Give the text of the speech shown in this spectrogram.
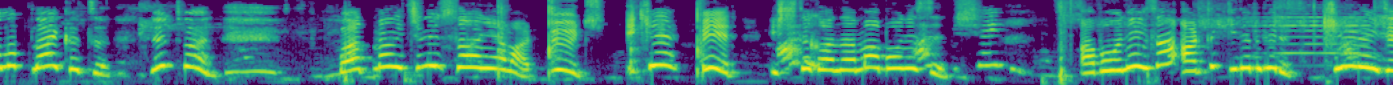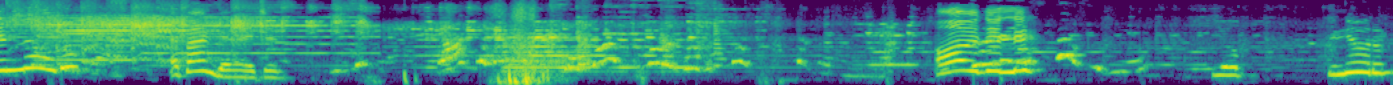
olup like atın. Lütfen. Batman için 3 saniye var. 3, 2, 1. İşte kanalıma abonesin. Aboneysen artık gidebiliriz. Şimdi Ecen ne oldu? Efendim Ecen. Aa ödüllü. Yok. Biliyorum.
